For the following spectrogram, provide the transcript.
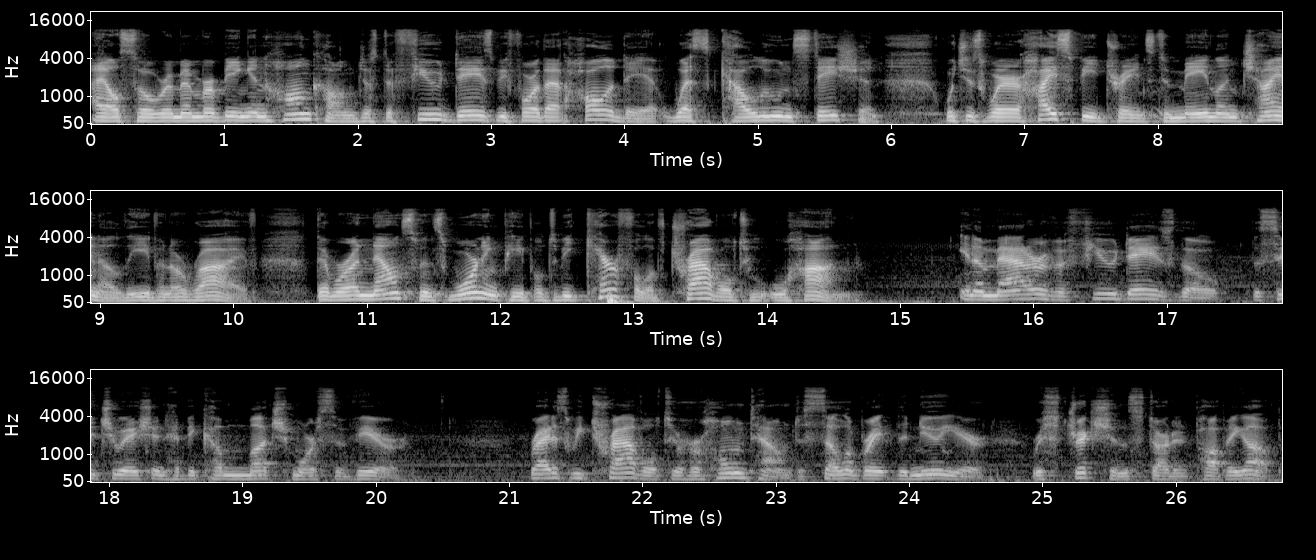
I also remember being in Hong Kong just a few days before that holiday at West Kowloon Station, which is where high speed trains to mainland China leave and arrive. There were announcements warning people to be careful of travel to Wuhan. In a matter of a few days, though, the situation had become much more severe. Right as we traveled to her hometown to celebrate the new year, restrictions started popping up.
